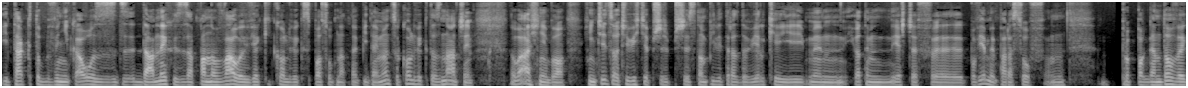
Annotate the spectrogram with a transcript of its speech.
i tak to by wynikało z danych, zapanowały w jakikolwiek sposób nad epidemią, cokolwiek to znaczy. No właśnie, bo Chińczycy oczywiście przy, przystąpili teraz do wielkiej i o tym jeszcze w, powiemy parę słów propagandowej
